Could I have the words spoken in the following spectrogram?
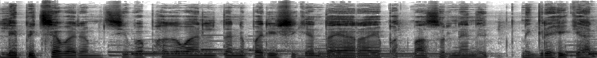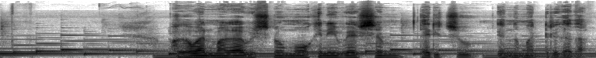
ലഭിച്ച വരം ശിവഭഗവാനിൽ തന്നെ പരീക്ഷിക്കാൻ തയ്യാറായ പത്മാസുരനെ നിഗ്രഹിക്കാൻ ഭഗവാൻ മഹാവിഷ്ണു മോഹിനി വേഷം ധരിച്ചു എന്ന് മറ്റൊരു കഥ.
